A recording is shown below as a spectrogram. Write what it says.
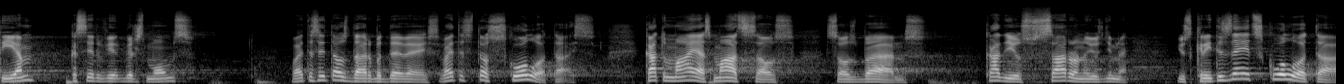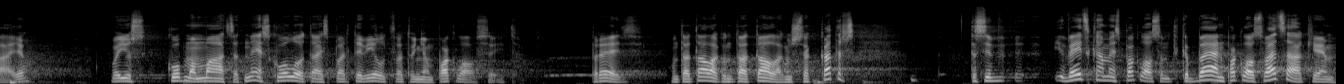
tiem, kas ir virs mums. Vai tas ir tavs darba devējs, vai tas ir tavs skolotājs? Kā tu mājās māci savus, savus bērnus? Kāda ir jūsu saruna jūsu ģimenē? Jūs kritizējat skolotāju, vai jūs kopumā mācāt, nē, skolotājs par tevi ielikt, lai tu viņam paklausītu. Prezi. Un tā tālāk, un tā tālāk. Viņš saka, katrs tas ir veids, kā mēs paklausām, ka bērni paklausa vecākiem.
